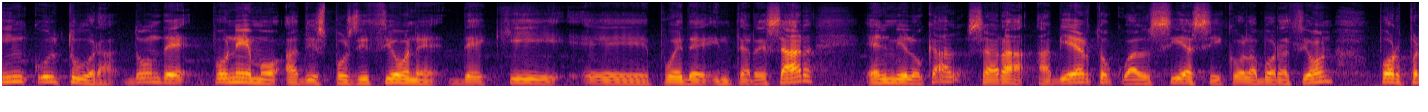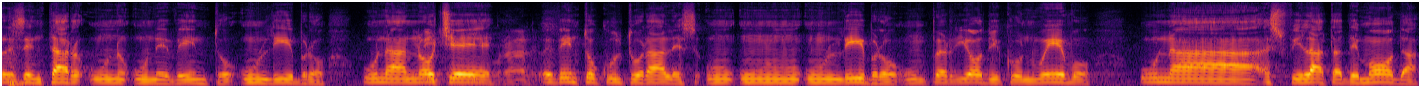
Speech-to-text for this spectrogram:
in cultura, donde ponemos a disposición de quien eh, puede interesar. El mi local será abierto qualsiasi colaboración por presentar un, un evento, un libro, una noche, culturales. eventos culturales, un, un- un libro, un periódico nuevo, una sfilata de moda,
